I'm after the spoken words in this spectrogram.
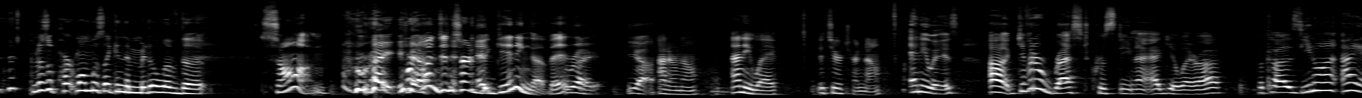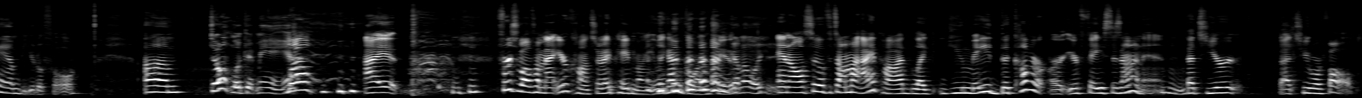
and also part one was like in the middle of the song. right. Part yeah. one didn't start at the beginning of it. Right. Yeah. I don't know. Anyway, it's your turn now. Anyways, uh, give it a rest, Christina Aguilera, because you know what? I am beautiful. Um, don't look at me. Well, I first of all, if I'm at your concert, I paid money. Like I'm going to. I'm gonna look at you. And also, if it's on my iPod, like you made the cover art, your face is on it. Mm-hmm. That's your that's your fault.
